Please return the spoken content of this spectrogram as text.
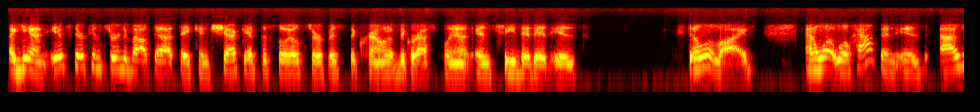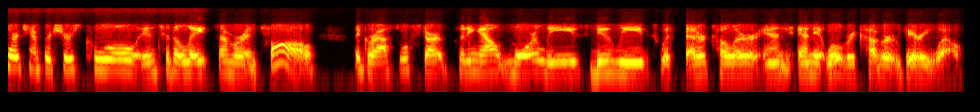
again, if they're concerned about that, they can check at the soil surface, the crown of the grass plant, and see that it is still alive and what will happen is as our temperatures cool into the late summer and fall, the grass will start putting out more leaves, new leaves with better color, and, and it will recover very well.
